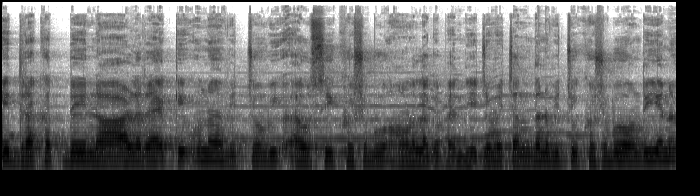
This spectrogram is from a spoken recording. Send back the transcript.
ਇਹ ਦਰਖਤ ਦੇ ਨਾਲ ਰਹਿ ਕੇ ਉਹਨਾਂ ਵਿੱਚੋਂ ਵੀ ਉਸੇ ਖੁਸ਼ਬੂ ਆਉਣ ਲੱਗ ਪੈਂਦੀ ਹੈ। ਜਿਵੇਂ ਚੰਦਨ ਵਿੱਚੋਂ ਖੁਸ਼ਬੂ ਆਉਂਦੀ ਹੈ ਨਾ।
